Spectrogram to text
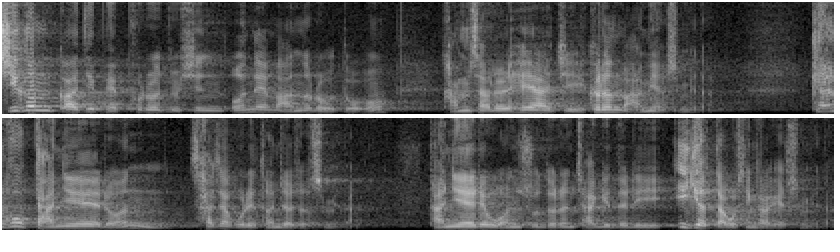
지금까지 베풀어 주신 은혜만으로도 감사를 해야지 그런 마음이었습니다. 결국 다니엘은 사자굴에 던져졌습니다. 다니엘의 원수들은 자기들이 이겼다고 생각했습니다.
